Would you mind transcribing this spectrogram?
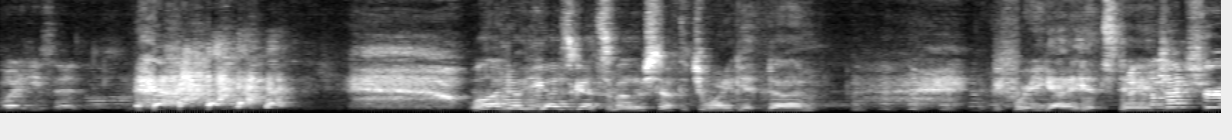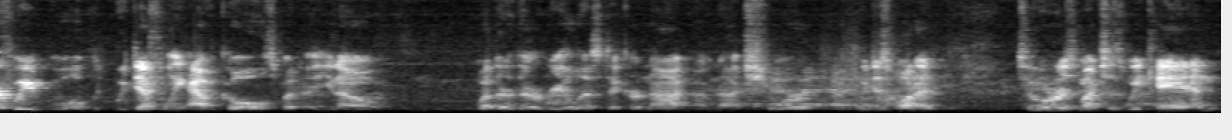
What he said. Well, I know you guys got some other stuff that you want to get done before you got to hit stage. I'm not sure if we, well, we definitely have goals, but, uh, you know, whether they're realistic or not, I'm not sure. We just want to tour as much as we can,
